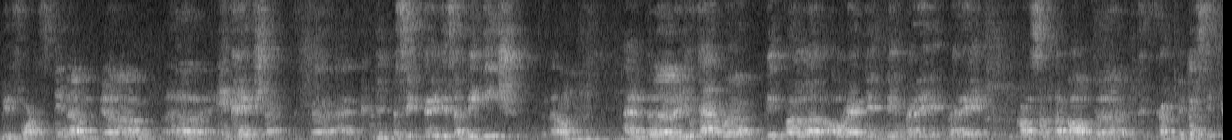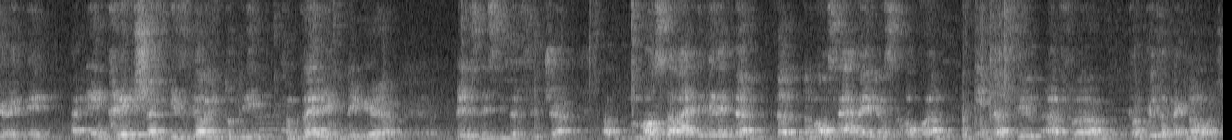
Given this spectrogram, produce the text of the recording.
before us in um, uh, uh, encryption. Uh, computer security is a big issue, you know. And uh, you have uh, people uh, already been very, very concerned about uh, computer security, and encryption is going to be a very big uh, business in the future. Uh, most of, I believe the, the, the most avenues open in the field of uh, computer technology.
